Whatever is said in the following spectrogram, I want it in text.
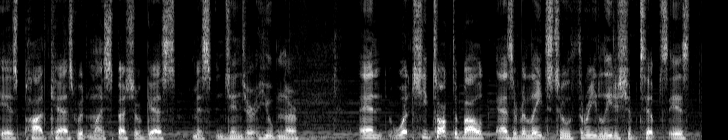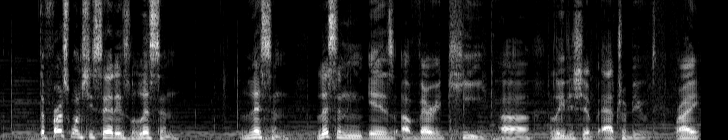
is Podcast with my special guest, Miss Ginger Huebner. And what she talked about as it relates to three leadership tips is the first one she said is listen. Listen. Listening is a very key uh, leadership attribute, right?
